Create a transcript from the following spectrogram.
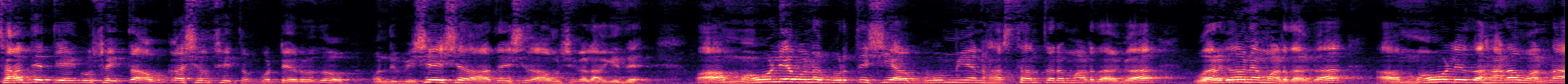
ಸಾಧ್ಯತೆಗೂ ಸಹಿತ ಅವಕಾಶ ಸಹಿತ ಕೊಟ್ಟಿರುವುದು ಒಂದು ವಿಶೇಷ ಆದೇಶದ ಅಂಶಗಳಾಗಿದೆ. ಆ ಮೌಲ್ಯವನ್ನು ಗುರುತಿಸಿ, ಆ ಭೂಮಿಯನ್ನು ಹಸ್ತಾಂತರ ಮಾಡಿದಾಗ, ವರ್ಗಾವಣೆ ಮಾಡಿದಾಗ ಮೌಲ್ಯದ ಹಣವನ್ನು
